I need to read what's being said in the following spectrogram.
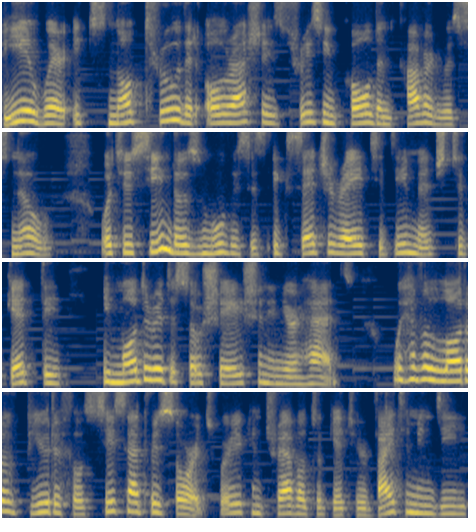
be aware it's not true that all Russia is freezing cold and covered with snow. What you see in those movies is exaggerated image to get the immoderate association in your head. We have a lot of beautiful seaside resorts where you can travel to get your vitamin D,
